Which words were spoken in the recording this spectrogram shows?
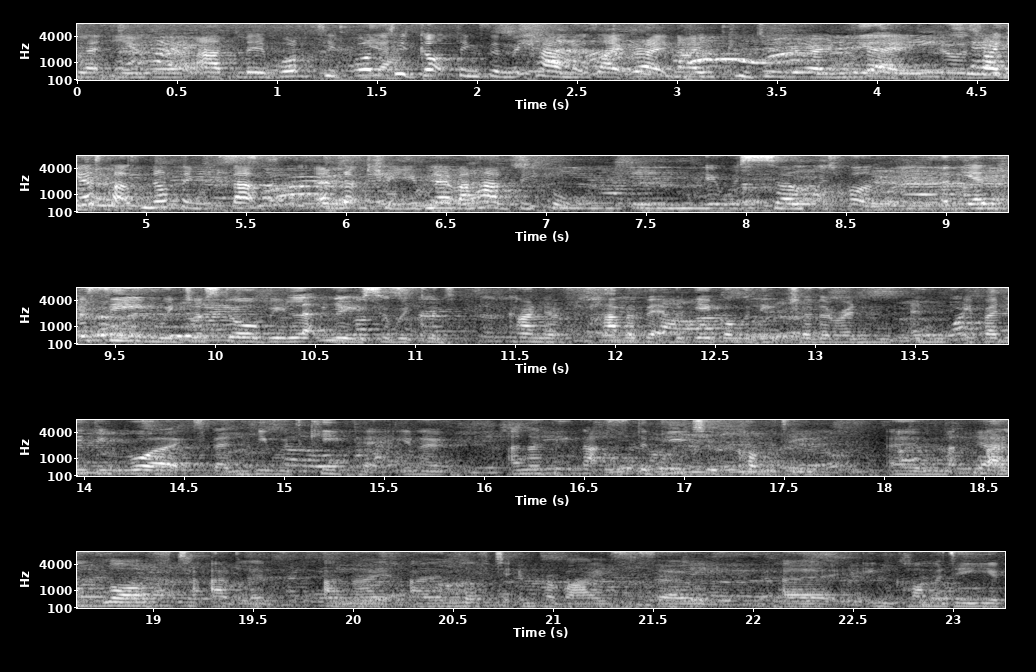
let you uh, ad lib once he once Yeah. he'd got things in the can. It was like right now you can do your own Yeah, thing. so I guess that's nothing. That's a luxury you've never had before. It was so much fun. At the end of the scene, we'd just all be let loose so we could kind of have a bit of a giggle with each other, and, and if anything worked, then he would keep it, you know. And I think that's the beauty of comedy. Um, I love to ad lib and I, I love to improvise. So uh, in comedy, you're,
